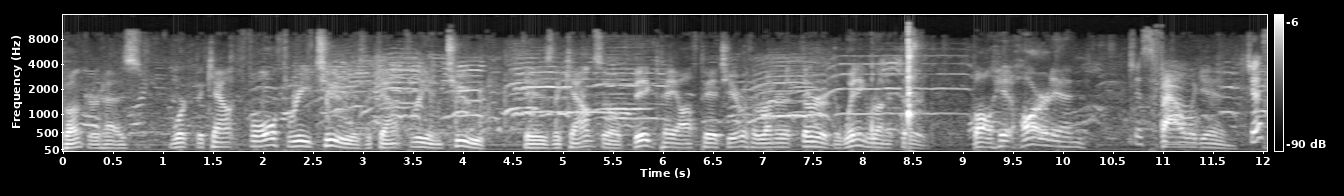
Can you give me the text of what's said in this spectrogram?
Bunker has worked the count full. 3 2 is the count. 3 and 2 is the count. So big payoff pitch here with a runner at third. The winning run at third. Ball hit hard and just foul, foul again. Just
